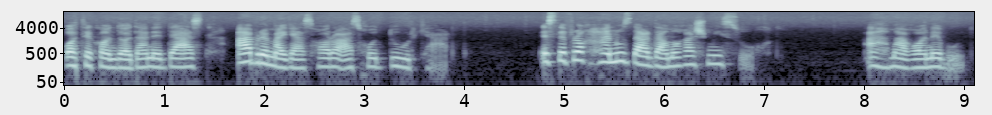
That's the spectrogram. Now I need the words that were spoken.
با تکان دادن دست ابر مگس ها را از خود دور کرد. استفراغ هنوز در دماغش میسوخت. احمقانه بود.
